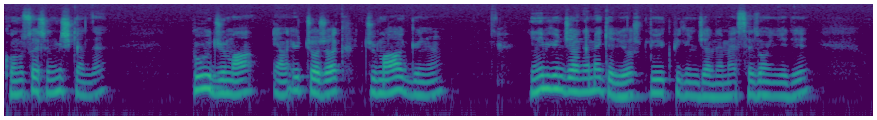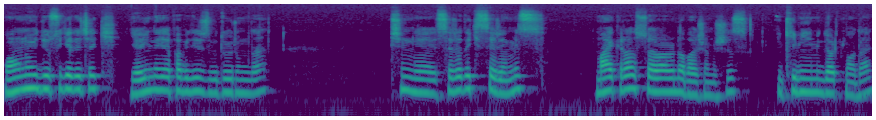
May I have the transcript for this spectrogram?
konusu açılmışken de bu cuma yani 3 Ocak cuma günü yeni bir güncelleme geliyor. Büyük bir güncelleme sezon 7. Onun videosu gelecek. Yayın da yapabiliriz bu durumda. Şimdi sıradaki serimiz Minecraft Survivor'da başlamışız. 2024 model.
